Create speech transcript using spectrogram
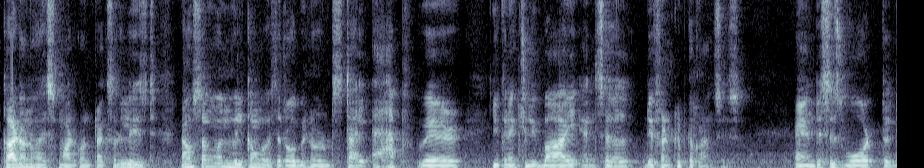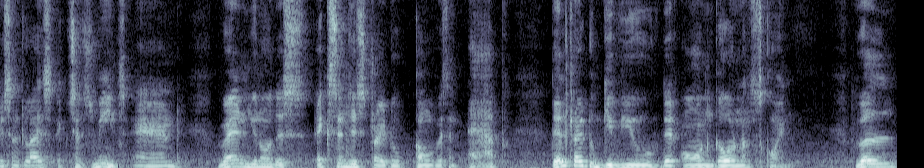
Cardano has smart contracts released, now someone will come up with a Robinhood style app where you can actually buy and sell different cryptocurrencies. And this is what the decentralized exchange means. And when you know this exchanges try to come up with an app they'll try to give you their own governance coin. Well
